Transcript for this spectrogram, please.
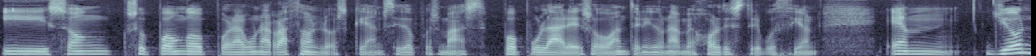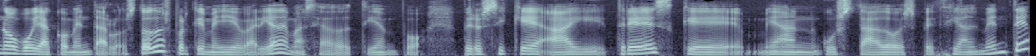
y son, supongo, por alguna razón los que han sido pues, más populares o han tenido una mejor distribución. Em, yo no voy a comentarlos todos porque me llevaría demasiado tiempo, pero sí que hay tres que me han gustado especialmente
